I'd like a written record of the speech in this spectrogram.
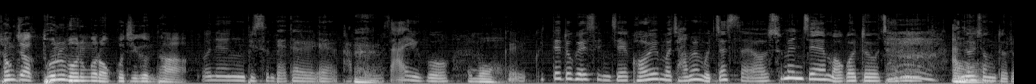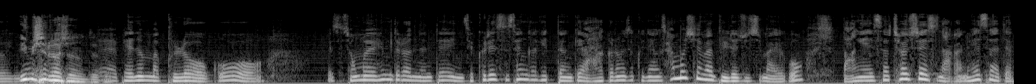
정작 돈을 버는 건 없고 지금 다 은행 빚은 매달 예, 네. 쌓이고 어머 그, 그때도 그래서 이제 거의 뭐 잠을 못 잤어요. 수면제 먹어도 잠이 안올 어. 정도로 이제 임신을 하셨는데도 예, 배는 막 불러오고 그래서 정말 힘들었는데 이제 그래서 생각했던 게 아 그러면서 그냥 사무실만 빌려주지 말고 망해서 철수해서 나가는 회사들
